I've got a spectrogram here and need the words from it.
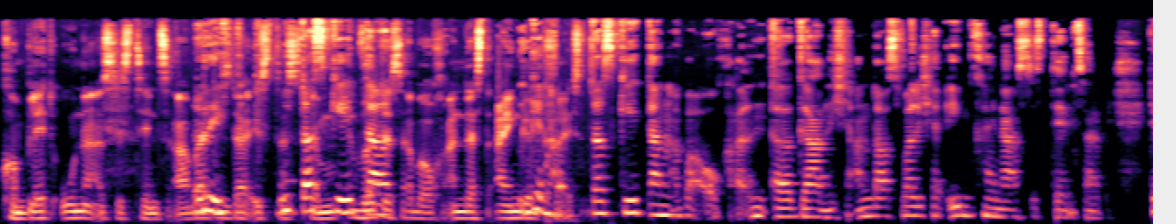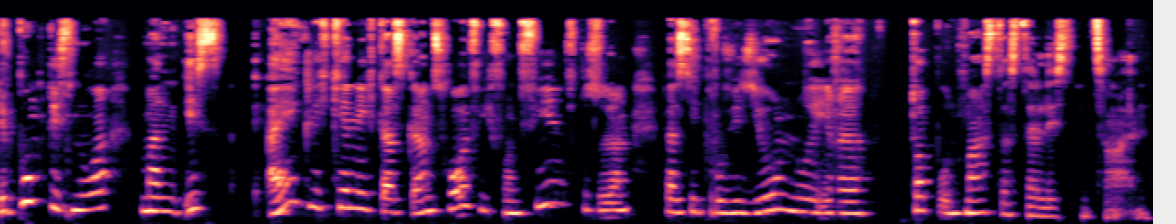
komplett ohne Assistenz arbeiten. Richtig. Da ist das, Gut, das geht wird da- das aber auch anders Genau, eingepreist. das geht dann aber auch an, äh, gar nicht anders, weil ich ja eben keine Assistenz habe. Der Punkt ist nur, man ist, eigentlich kenne ich das ganz häufig von vielen Friseuren, dass die Provisionen nur ihre Top- und Masterstylisten zahlen.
